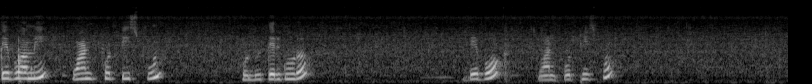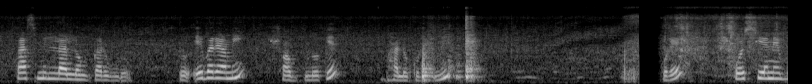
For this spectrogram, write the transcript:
দেব আমি ওয়ান ফোর স্পুন হলুদের গুঁড়ো। দেব ওয়ান ফোর স্পুন কাশ্মীর লাল লঙ্কার গুঁড়ো। তো এবারে আমি সবগুলোকে ভালো করে আমি করে কষিয়ে নেব।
